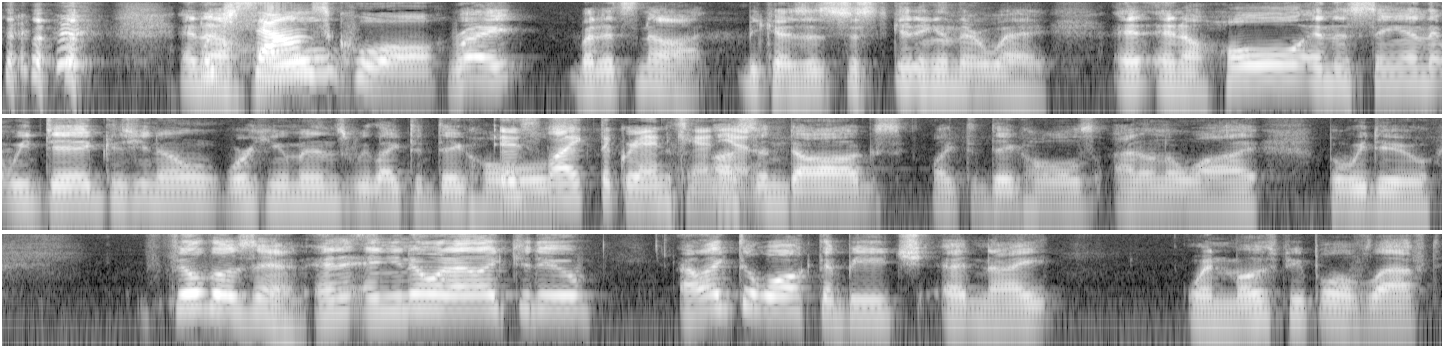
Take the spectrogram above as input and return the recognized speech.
and Which sounds hole- cool. Right, but it's not because it's just getting in their way. And, and a hole in the sand that we dig because you know we're humans, we like to dig holes. Is like the Grand It's Canyon. Us and dogs like to dig holes. I don't know why, but we do. Fill those in. And and you know what I like to do? I like to walk the beach at night when most people have left,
